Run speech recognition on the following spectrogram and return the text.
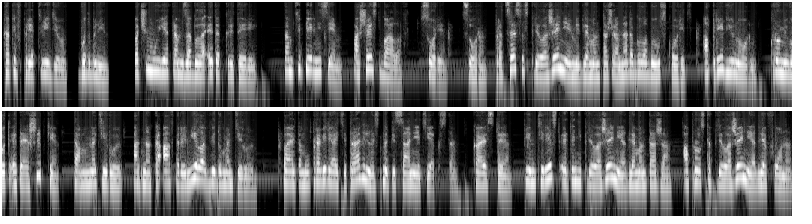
как и в предвидео, вот блин. Почему я там забыла этот критерий? Там теперь не 7, а 6 баллов, сори. Ссора. Процессы с приложениями для монтажа надо было бы ускорить, а превью норм. Кроме вот этой ошибки, там монтирую, однако автор имела в виду монтирую. Поэтому проверяйте правильность написания текста. КСТ. Pinterest это не приложение для монтажа, а просто приложение для фона,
